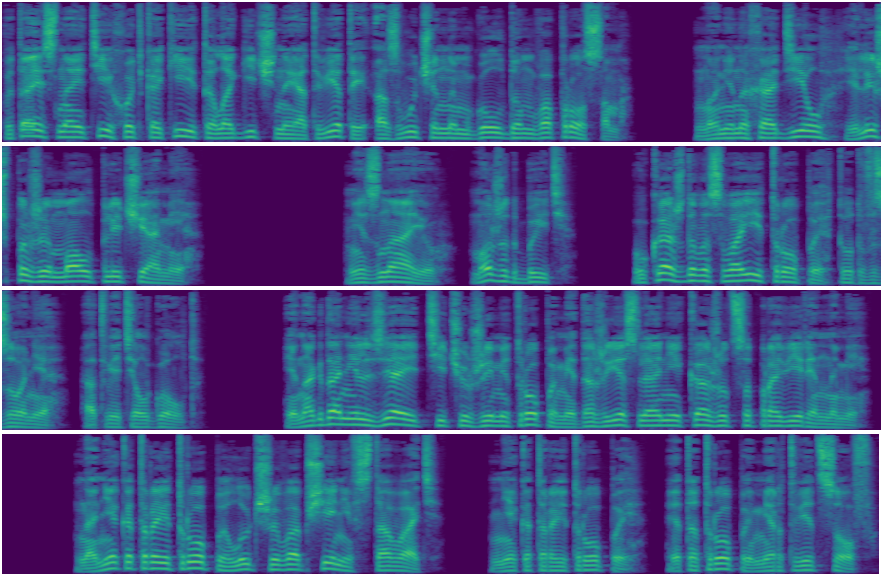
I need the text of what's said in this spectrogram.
пытаясь найти хоть какие-то логичные ответы озвученным Голдом вопросам, но не находил и лишь пожимал плечами. «Не знаю, может быть. У каждого свои тропы тут в зоне», — ответил Голд. Иногда нельзя идти чужими тропами, даже если они кажутся проверенными. На некоторые тропы лучше вообще не вставать. Некоторые тропы – это тропы мертвецов.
